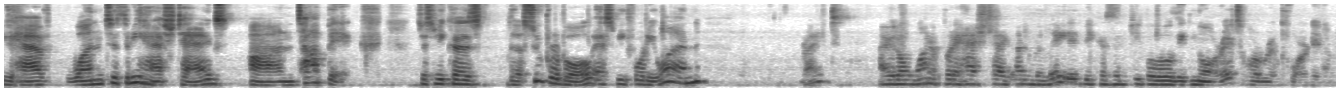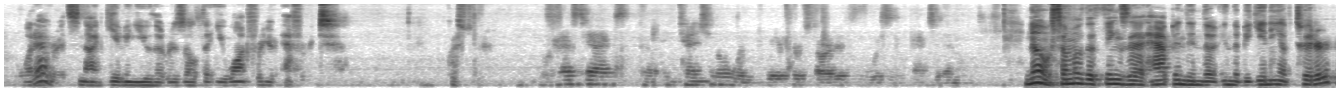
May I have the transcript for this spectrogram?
You have one to three hashtags on topic. Just because the Super Bowl, SB41, right? I don't want to put a hashtag unrelated because then people will ignore it or report it whatever. It's not giving you the result that you want for your effort. Question? Were hashtags uh, intentional when Twitter first started, or was it accidental? No, some of the things that happened in the in the beginning of Twitter,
